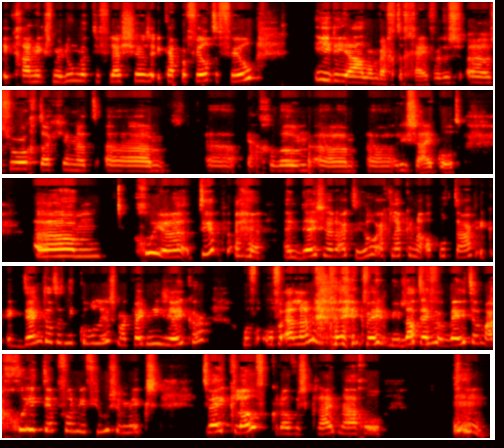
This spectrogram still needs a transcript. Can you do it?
ik ga niks meer doen met die flesjes. Ik heb er veel te veel. Ideaal om weg te geven. Dus uh, zorg dat je het um, uh, ja, gewoon um, recycelt. Um, Goeie tip. En deze ruikt heel erg lekker naar appeltaart. Ik, ik denk dat het Nicole is, maar ik weet niet zeker. Of, of Ellen. ik weet het niet. Laat even weten. Maar goede tip voor een diffuser mix. Twee kloof. Kloof is kruidnagel.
